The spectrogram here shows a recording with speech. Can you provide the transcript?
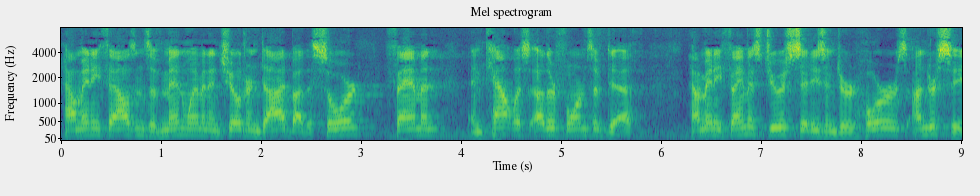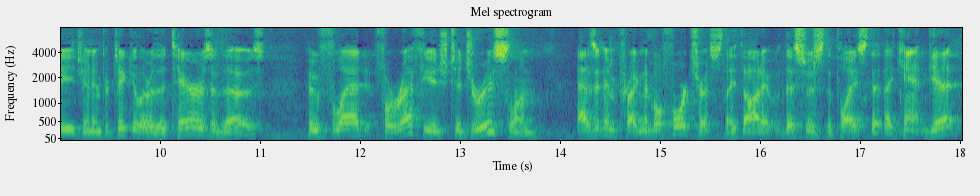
how many thousands of men, women, and children died by the sword, famine, and countless other forms of death, how many famous Jewish cities endured horrors under siege, and in particular the terrors of those who fled for refuge to Jerusalem as an impregnable fortress. They thought it, this was the place that they can't get.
